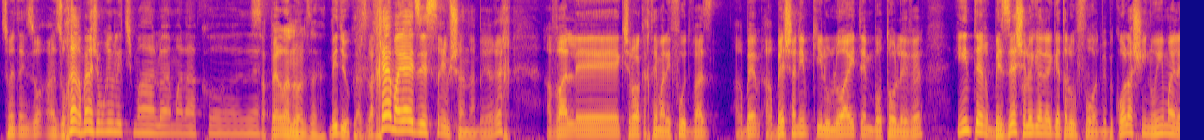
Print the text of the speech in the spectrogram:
זאת אומרת, אני זוכר, אני זוכר הרבה אנשים אומרים לי, תשמע, לא היה מה לעקוב. זה." ספר לנו על זה. בדיוק, אז לכם היה את זה 20 שנה בערך, אבל uh, כשלא לקחתם אליפות, ואז הרבה, הרבה שנים כאילו לא הייתם באותו לבל. אינטר, בזה שלא הגיע לליגת אלופות, ובכל השינויים האלה,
